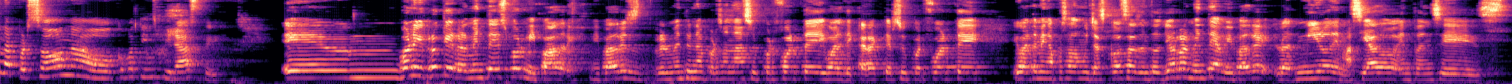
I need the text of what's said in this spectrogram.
una persona o cómo te inspiraste? Eh, bueno, yo creo que realmente es por mi padre. Mi padre es realmente una persona súper fuerte, igual de carácter súper fuerte, igual también ha pasado muchas cosas, entonces yo realmente a mi padre lo admiro demasiado, entonces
